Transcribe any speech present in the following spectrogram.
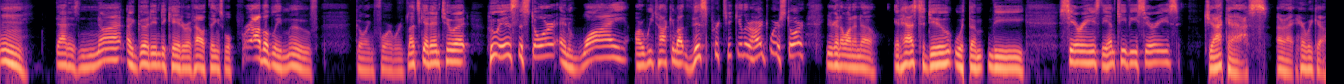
mm, that is not a good indicator of how things will probably move going forward. Let's get into it. Who is the store and why are we talking about this particular hardware store? You're going to want to know. It has to do with the, the series, the MTV series, Jackass. All right, here we go.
